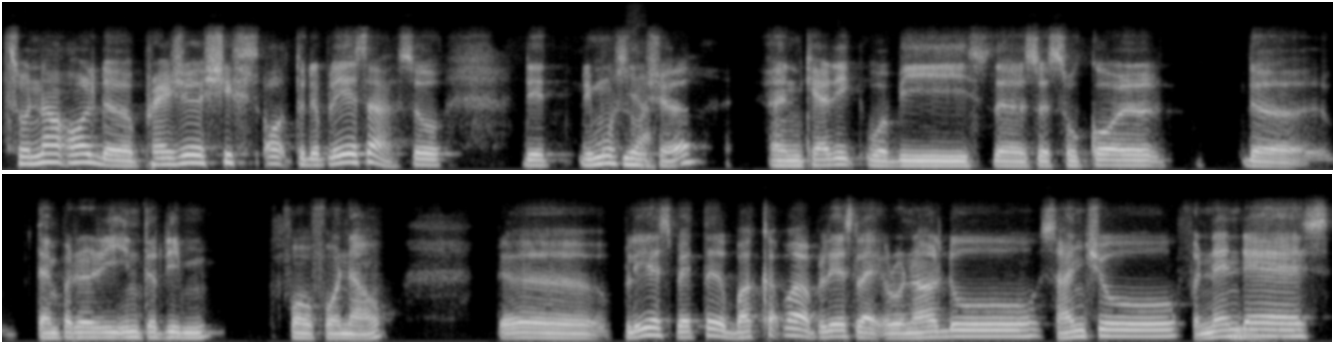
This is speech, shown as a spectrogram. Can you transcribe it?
so now all the pressure shifts out to the players. lah. So they remove Solskjaer yeah. and Carrick will be the, the so called the temporary interim for for now. The players better back up lah. Players like Ronaldo, Sancho, Fernandez, mm.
